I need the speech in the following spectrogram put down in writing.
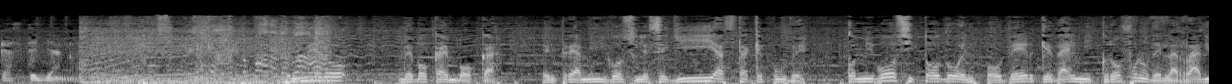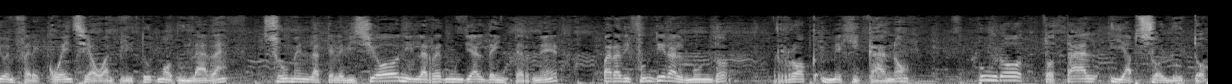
castellano. Primero, de boca en boca, entre amigos, le seguí hasta que pude. Con mi voz y todo el poder que da el micrófono de la radio en frecuencia o amplitud modulada, sumen la televisión y la red mundial de Internet para difundir al mundo rock mexicano, puro, total y absoluto.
